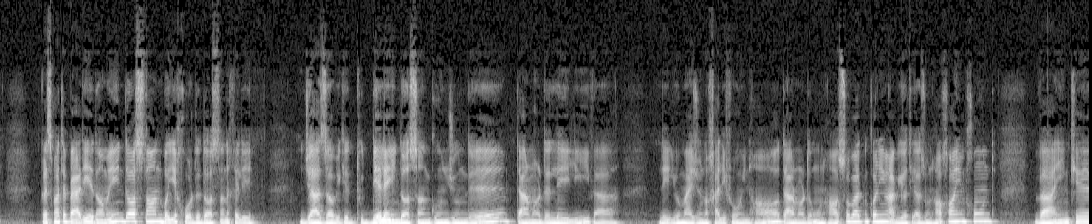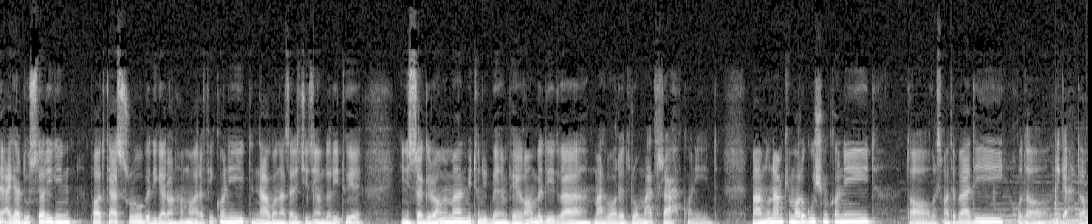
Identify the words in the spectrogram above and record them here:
قسمت بعدی ادامه این داستان با یه خورده داستان خیلی جذابی که تو دل این داستان گنجونده. در مورد لیلی و لیلی و مجنون و خلیفه و اینها در مورد اونها صحبت می‌کنیم ابیاتی از اونها خواهیم خوند و اینکه اگر دوست دارید این پادکست رو به دیگران هم معرفی کنید نقد و نظر چیزی هم دارید توی اینستاگرام من می‌تونید به هم پیغام بدید و موارد رو مطرح کنید. ممنونم که ما رو گوش می‌کنید. تا قسمت بعدی خدا نگهدار.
